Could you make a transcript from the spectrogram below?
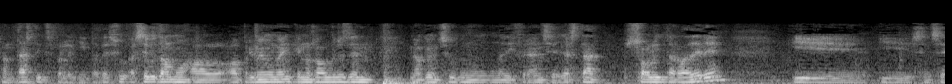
fantàstics per l'equip ha sigut el, el, el primer moment que nosaltres hem, hem sigut una, diferència. Ell ha estat sòlid a darrere i, i sense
